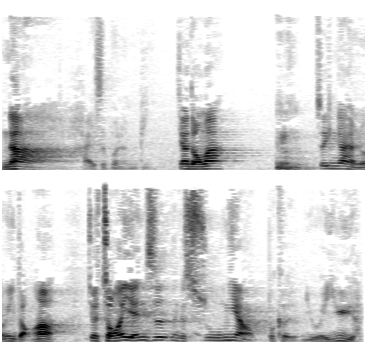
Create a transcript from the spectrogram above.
那还是不能比。这样懂吗？这应该很容易懂啊。就总而言之，那个殊妙不可为喻啊。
